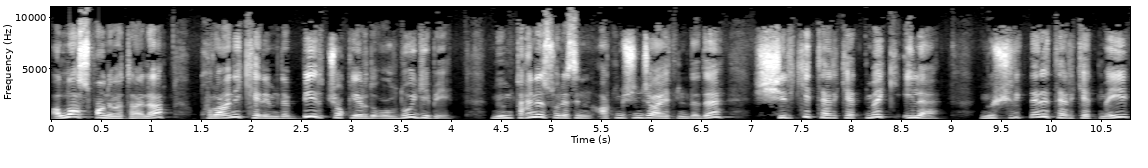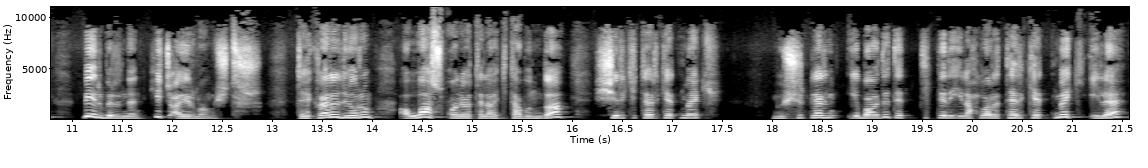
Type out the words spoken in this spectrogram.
Allah subhanehu ve teala Kur'an-ı Kerim'de birçok yerde olduğu gibi Mümtehine suresinin 60. ayetinde de şirki terk etmek ile müşrikleri terk etmeyi birbirinden hiç ayırmamıştır. Tekrar ediyorum Allah subhanehu ve teala kitabında şirki terk etmek, müşriklerin ibadet ettikleri ilahları terk etmek ile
